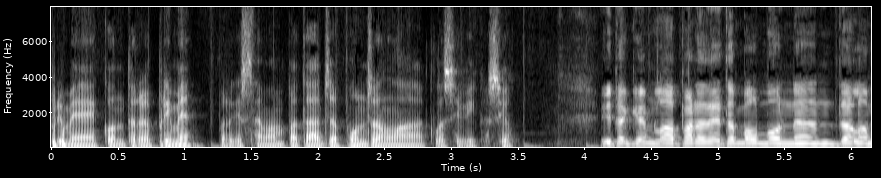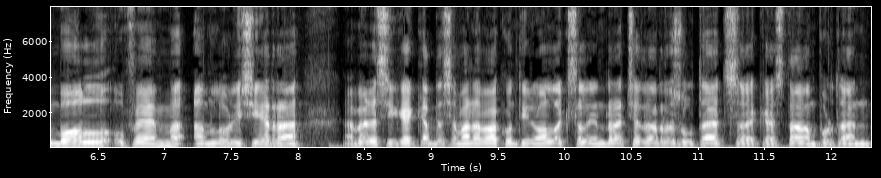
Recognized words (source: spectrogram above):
primer contra primer, perquè estem empatats a punts en la classificació. I tanquem la paradeta amb el món de l'embol. Ho fem amb l'Uri Sierra. A veure si aquest cap de setmana va continuar l'excel·lent ratxa de resultats que estaven portant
